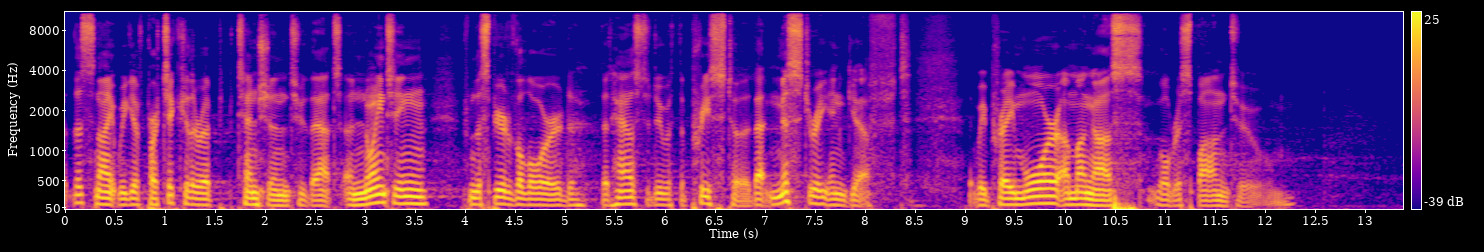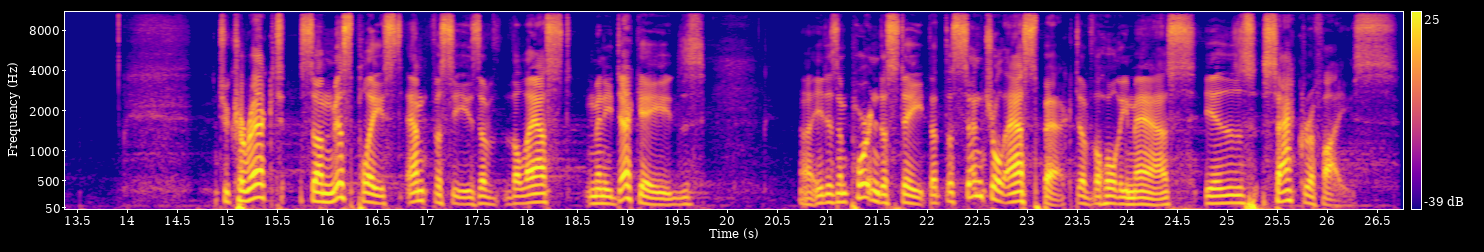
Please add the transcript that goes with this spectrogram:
But this night we give particular attention to that anointing from the Spirit of the Lord that has to do with the priesthood, that mystery and gift that we pray more among us will respond to. To correct some misplaced emphases of the last many decades, uh, it is important to state that the central aspect of the Holy Mass is sacrifice.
